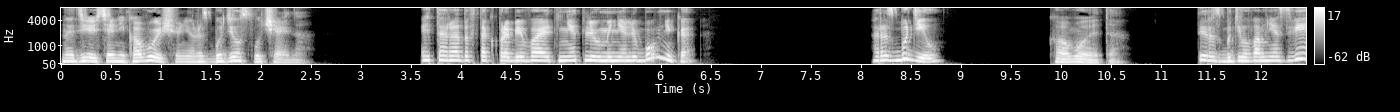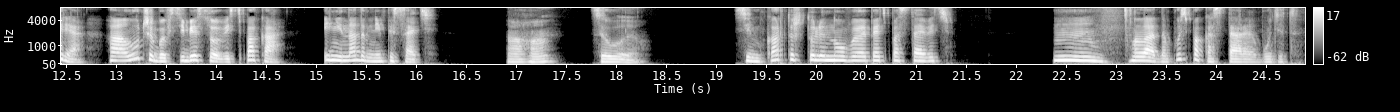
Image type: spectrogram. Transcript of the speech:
Надеюсь, я никого еще не разбудил случайно. Это Радов так пробивает, нет ли у меня любовника? Разбудил. Кого это? Ты разбудил во мне зверя, а лучше бы в себе совесть, пока. И не надо мне писать. Ага, целую. Сим-карту, что ли, новую опять поставить? Ммм, ладно, пусть пока старая будет.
